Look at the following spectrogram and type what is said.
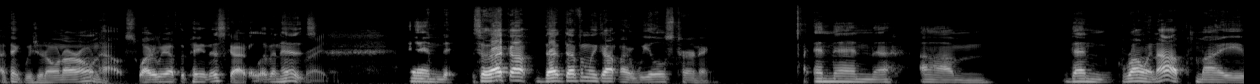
i think we should own our own house. Why do we have to pay this guy to live in his? Right. and so that got that definitely got my wheels turning. And then um then growing up my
